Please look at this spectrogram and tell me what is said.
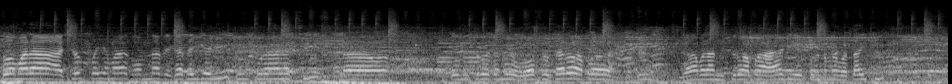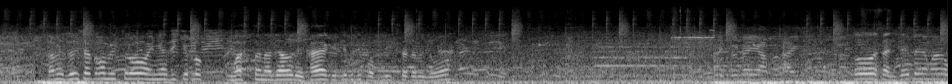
તો અમારા અશોકભાઈ અમારા ગામના ભેગા થઈ ગયા છીએ ફૂલપુરાણાથી અને તો મિત્રો તમે વોક જોતા રહો. આપણે ઘણા બધા મિત્રો આપણે આવ્યા છીએ, એ પણ તમને બતાવીશું. તમે જોઈ શકો મિત્રો, અહીંયાથી કેટલો મસ્ત નજારો દેખાય, કેટલી બધી પબ્લિક છે, તમે જુઓ. તો સંજયભાઈ અમારા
